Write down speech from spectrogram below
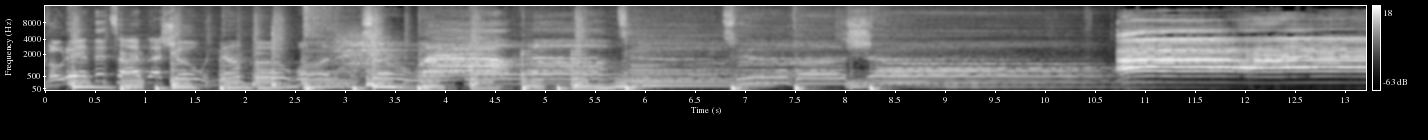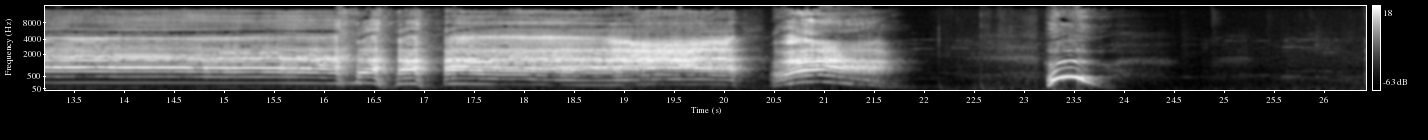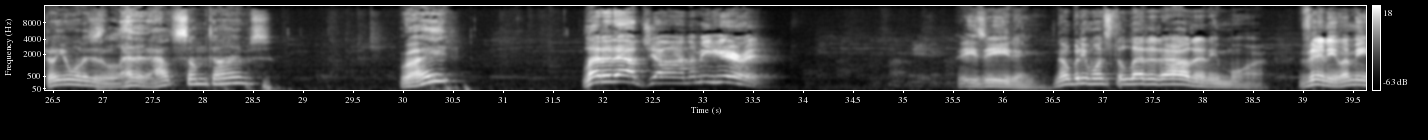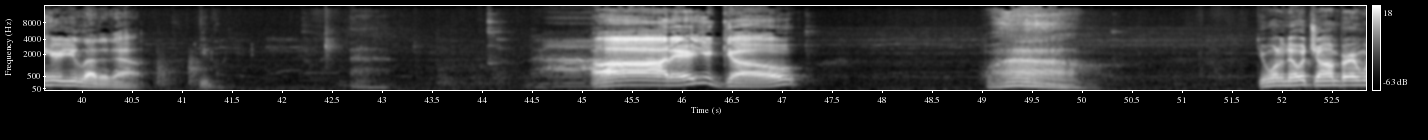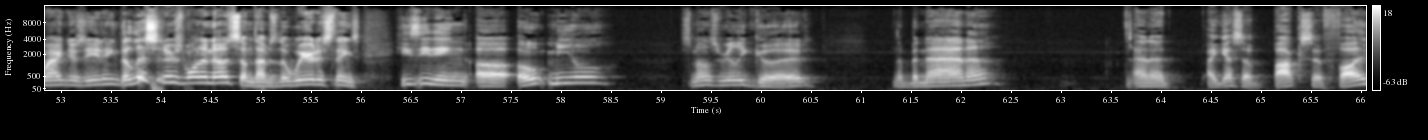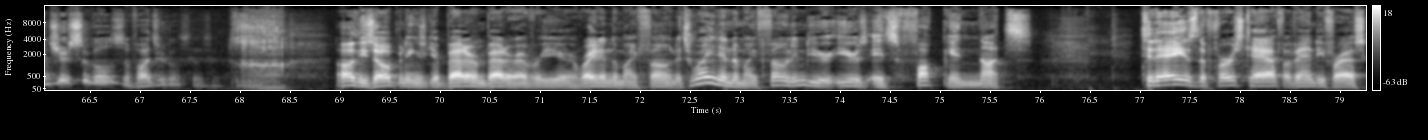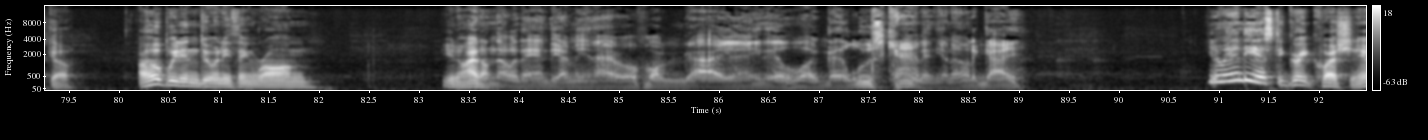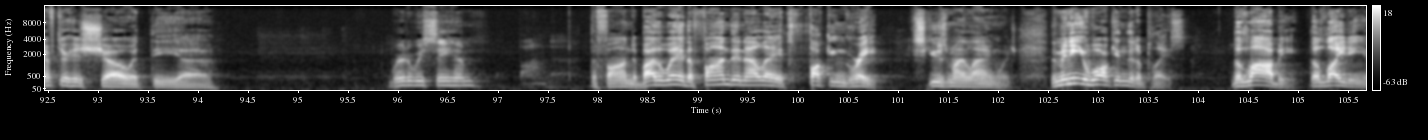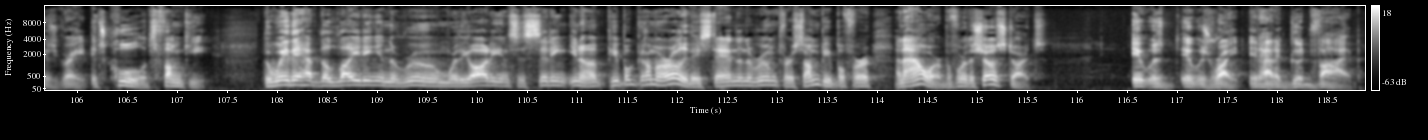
voted the Todd Glass Show in number one. So welcome to the show. Ah. Whew. Don't you want to just let it out sometimes? Right? Let it out, John. Let me hear it. He's eating. Nobody wants to let it out anymore. Vinny, let me hear you let it out. Ah, there you go. Wow. Do you want to know what John Baron Wagner's eating? The listeners want to know sometimes the weirdest things. He's eating uh, oatmeal. Smells really good. The banana. And a, I guess, a box of fudgesicles. Of fudgesicles? Oh, these openings get better and better every year. Right into my phone. It's right into my phone, into your ears. It's fucking nuts. Today is the first half of Andy Frasco. I hope we didn't do anything wrong. You know, I don't know with Andy. I mean, I a fucking guy, like a loose cannon. You know, the guy. You know, Andy asked a great question after his show at the. Uh, where do we see him? Fonda. The Fonda. By the way, the Fonda in LA, it's fucking great. Excuse my language. The minute you walk into the place, the lobby, the lighting is great. It's cool. It's funky the way they have the lighting in the room where the audience is sitting, you know, people come early. They stand in the room for some people for an hour before the show starts. It was it was right. It had a good vibe.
